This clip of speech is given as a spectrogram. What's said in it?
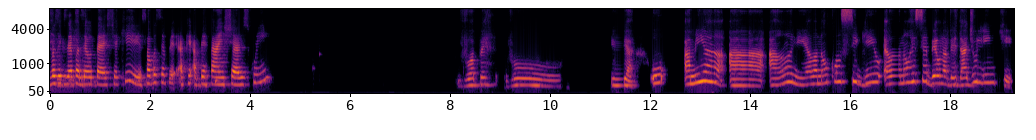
Se você quiser fazer o teste aqui, é só você apertar em Share Screen. Vou, aper... Vou enviar. O, a minha, a, a Anne, ela não conseguiu, ela não recebeu, na verdade, o link.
